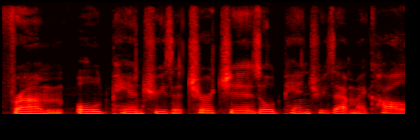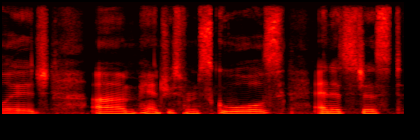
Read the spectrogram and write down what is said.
from old pantries at churches, old pantries at my college, um, pantries from schools, and it's just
